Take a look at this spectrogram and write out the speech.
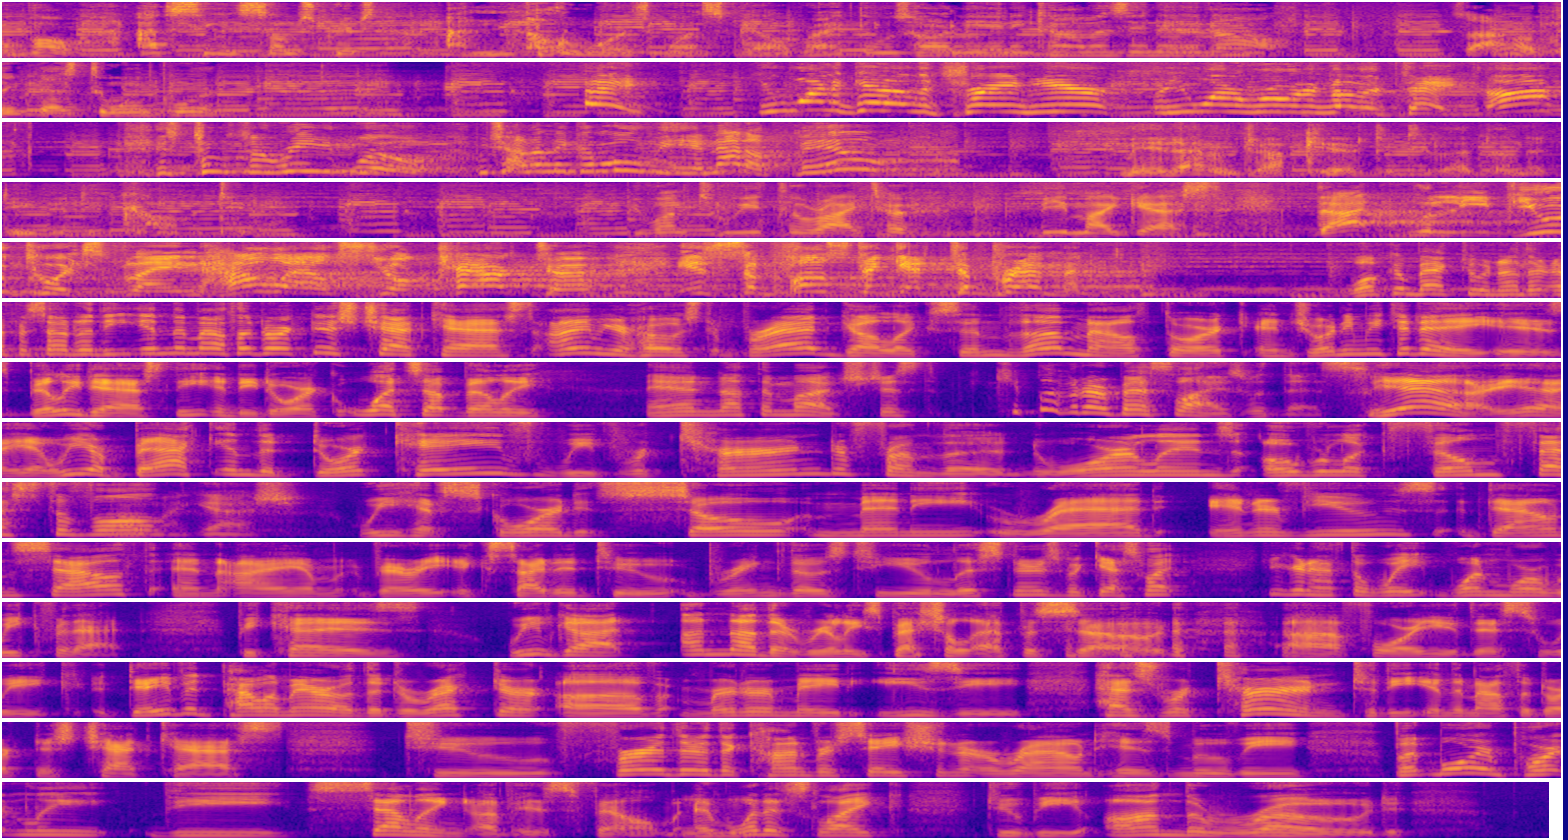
Although I've seen some scripts, I know the words weren't spelled right. There was hardly any commas in it at all. So I don't think that's too important. Hey, you want to get on the train here, or you want to ruin another take, huh? It's too cerebral. We're trying to make a movie here, not a film. Man, I don't drop character till I've done the DVD commentary. You want to eat the writer? Be my guest. That will leave you to explain how else your character is supposed to get to Bremen. Welcome back to another episode of the In the Mouth of Dorkness chatcast. I'm your host, Brad Gullickson, the Mouth Dork, and joining me today is Billy Dass, the Indie Dork. What's up, Billy? and nothing much. Just keep living our best lives with this. Yeah, yeah, yeah. We are back in the Dork Cave. We've returned from the New Orleans Overlook Film Festival. Oh my gosh. We have scored so many rad interviews down south, and I am very excited to bring those to you listeners. But guess what? You're going to have to wait one more week for that because we've got another really special episode uh, for you this week. David Palamaro, the director of Murder Made Easy, has returned to the In the Mouth of Dorkness chatcast to further the conversation around his movie, but more importantly, the selling of his film and what it's like to be on the road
